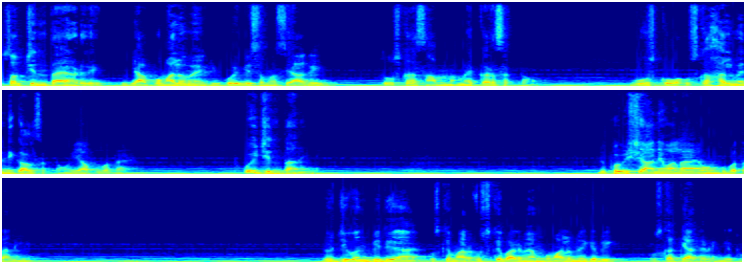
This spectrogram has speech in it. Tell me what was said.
सब चिंताएँ हट गई। क्योंकि आपको मालूम है कि कोई भी समस्या आ गई तो उसका सामना मैं कर सकता हूँ। वो उसको, उसका हल मैं निकाल सकता हूँ, ये आपको पता है। कोई चिंता नहीं है। जो भविष्य आने वाला है, उनको पता नहीं है। जो जीवन बीत गया है, उसके मार, उसके बारे में हमको मालूम नहीं कि अभी उसका क्या करेंगे तो।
